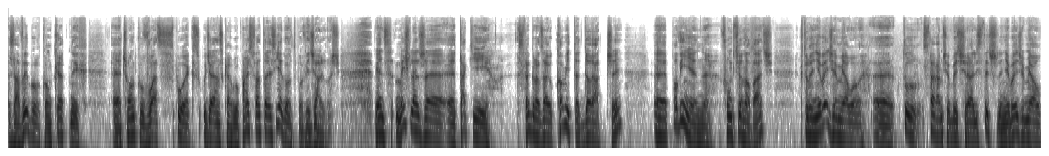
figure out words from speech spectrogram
za wybór konkretnych członków władz spółek z udziałem Skarbu Państwa to jest jego odpowiedzialność. Więc myślę, że taki swego rodzaju komitet doradczy powinien funkcjonować który nie będzie miał, e, tu staram się być realistyczny, nie będzie miał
